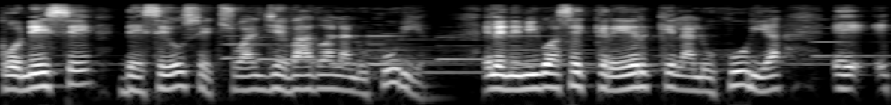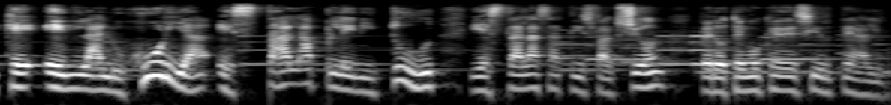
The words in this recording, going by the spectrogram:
con ese deseo sexual llevado a la lujuria. El enemigo hace creer que la lujuria, eh, que en la lujuria está la plenitud y está la satisfacción, pero tengo que decirte algo,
